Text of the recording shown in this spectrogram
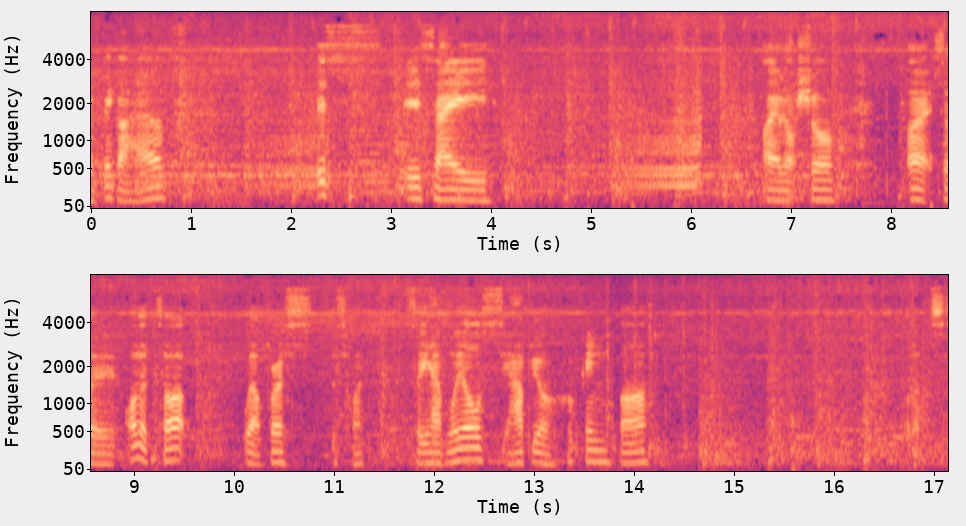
I think I have. This is a... I am not sure. Alright, so on the top, well first this one. So you have wheels, you have your hooking bar. That's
